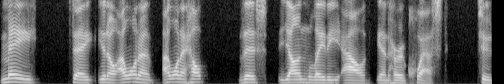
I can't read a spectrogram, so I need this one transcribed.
may say, you know, I want to, I want to help this young lady out in her quest to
